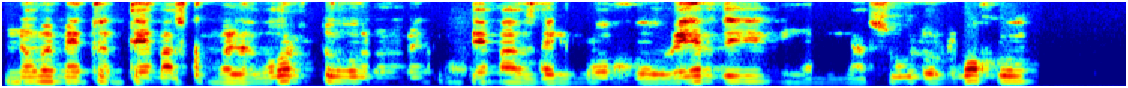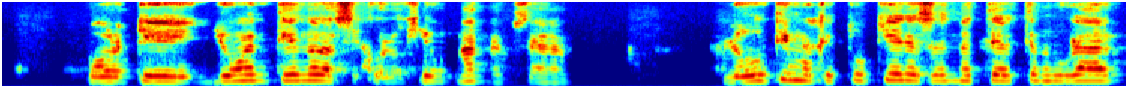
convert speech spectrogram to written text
no me meto en temas como el aborto, no me meto en temas del rojo o verde, ni el azul o rojo, porque yo entiendo la psicología humana, o sea, lo último que tú quieres es meterte en un lugar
